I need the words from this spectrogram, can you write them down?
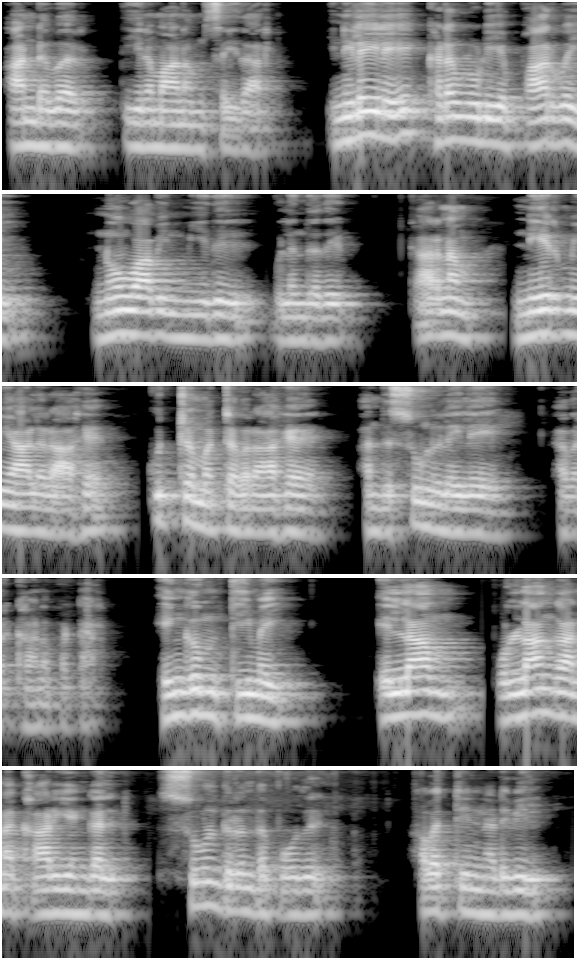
ஆண்டவர் தீர்மானம் செய்தார். இந்நிலையிலே கடவுளுடைய பார்வை நோவாவின் மீது விழுந்தது. காரணம் நேர்மையாளராக குற்றமற்றவராக அந்த சூழ்நிலையிலே அவர் காணப்பட்டார். எங்கும் தீமை எல்லாம் பொல்லாங்கான காரியங்கள் சூழ்ந்திருந்த போது அவற்றின் நடுவில்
